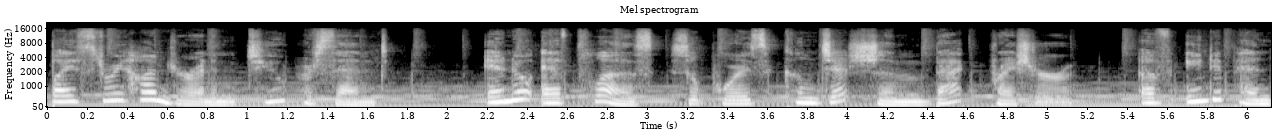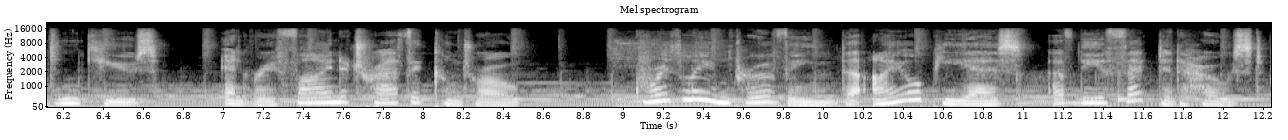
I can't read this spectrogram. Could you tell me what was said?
by 302%. NOF Plus supports congestion back pressure of independent queues and refined traffic control, greatly improving the IOPS of the affected host.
